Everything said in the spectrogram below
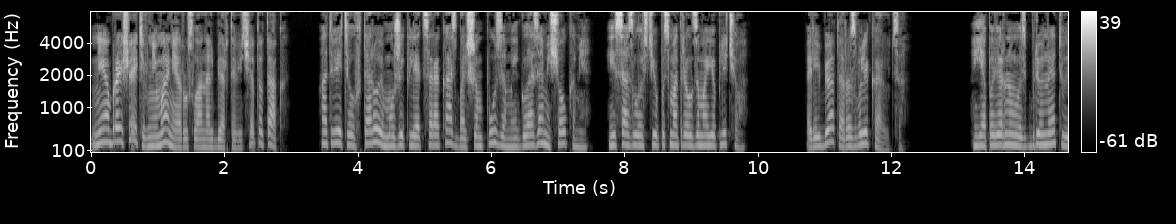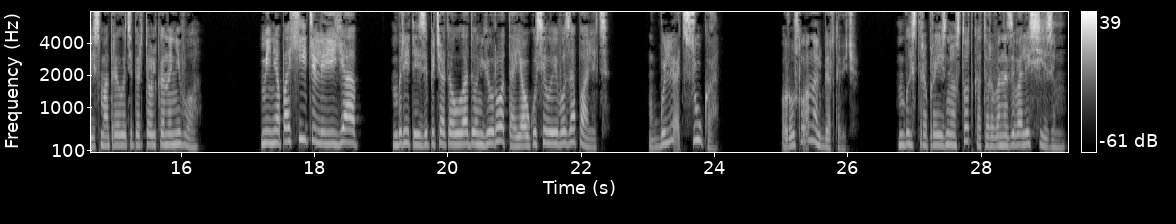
«Не обращайте внимания, Руслан Альбертович, это так», — ответил второй мужик лет сорока с большим пузом и глазами-щелками и со злостью посмотрел за мое плечо. «Ребята развлекаются». Я повернулась к брюнету и смотрела теперь только на него. «Меня похитили, и я...» Бритый запечатал ладонью рот, а я укусила его за палец. Блять, сука!» «Руслан Альбертович», — быстро произнес тот, которого называли Сизым.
